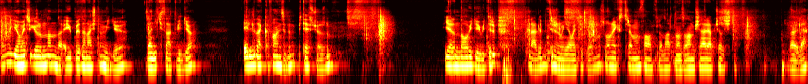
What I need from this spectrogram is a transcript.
Sonra geometrik yorumdan da Eyüp Bey'den açtım videoyu. Zaten 2 saat video. 50 dakika falan izledim. Bir test çözdüm. Yarın da o videoyu bitirip herhalde bitiririm geometrik yorumu. Sonra ekstremum falan filan arttan zaman bir şeyler yapacağız işte. Böyle.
